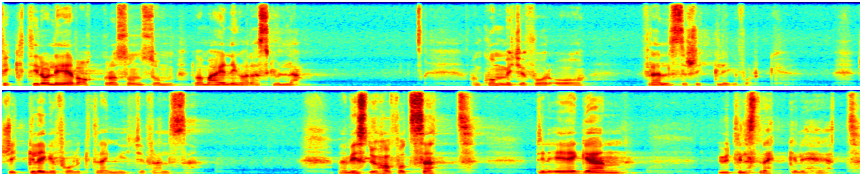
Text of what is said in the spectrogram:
fikk til å leve akkurat sånn som det var meninga de skulle. Han kom ikke for å frelse skikkelige folk. Skikkelige folk trenger ikke frelse. Men hvis du har fått sett din egen utilstrekkelighet,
